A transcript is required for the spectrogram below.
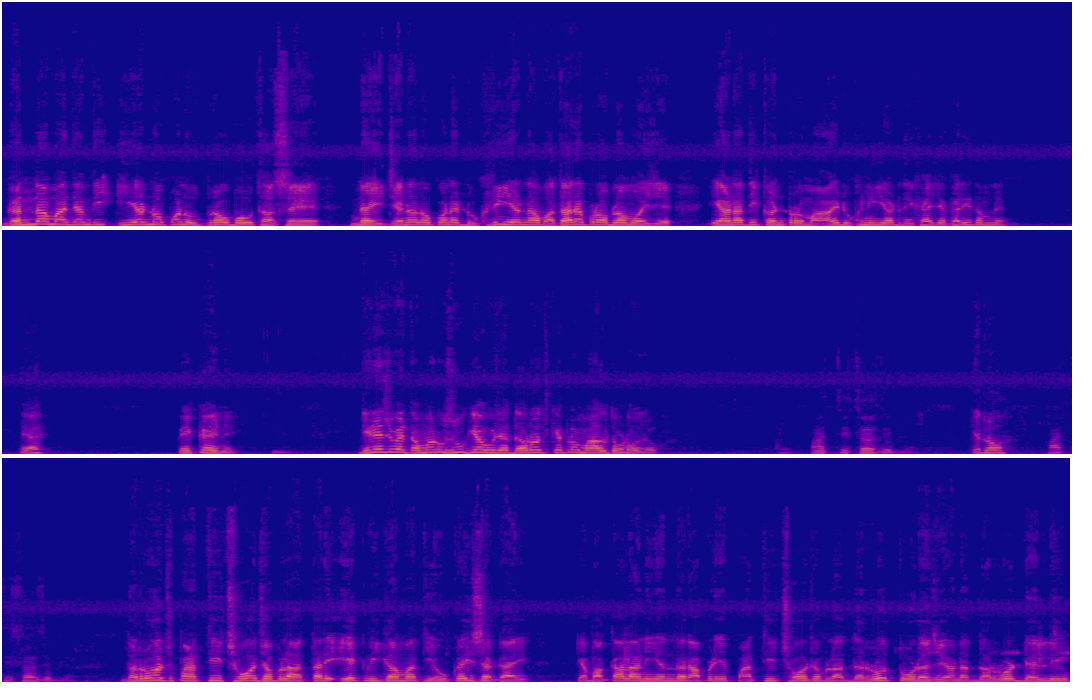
ગંધના માધ્યમથી ઈયળનો પણ ઉદ્ભવ બહુ થશે નહીં. જેના લોકોને દુઃખની ઈયળના વધારે પ્રોબ્લેમ હોય છે એ આનાથી કંટ્રોલમાં આવે. દુખની ઈયળ દેખાય છે ખરી તમને? હે? એ કંઈ નહીં. દિનેશભાઈ તમારું શું કહેવું છે? દરરોજ કેટલો માલ તોડો છો? પાંચથી છ જેટલો કેટલો? પાંચથી છ જબલા દરરોજ પાંચથી છ જબલા અત્યારે એક વીઘામાંથી એવું કહી શકાય કે બકાલાની અંદર આપણે પાંચથી છ જબલા દરરોજ તોડે છે અને દરરોજ ડેલી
